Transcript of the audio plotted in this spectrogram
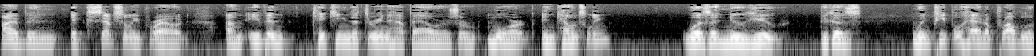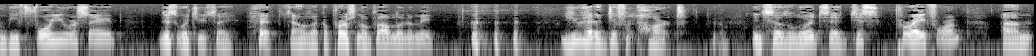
I've been exceptionally proud. Um, even taking the three and a half hours or more in counseling was a new you because when people had a problem before you were saved, this is what you'd say. Sounds like a personal problem to me. you had a different heart. And so the Lord said, just pray for him, um,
